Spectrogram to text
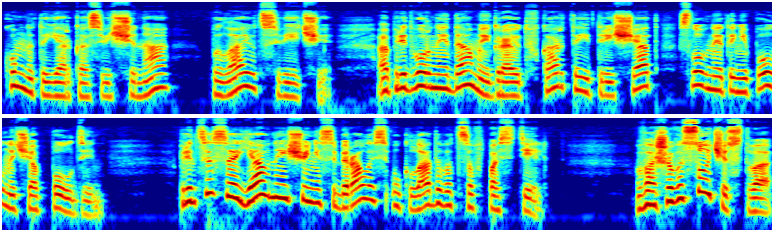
комната ярко освещена, пылают свечи, а придворные дамы играют в карты и трещат, словно это не полночь, а полдень. Принцесса явно еще не собиралась укладываться в постель. «Ваше Высочество!»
